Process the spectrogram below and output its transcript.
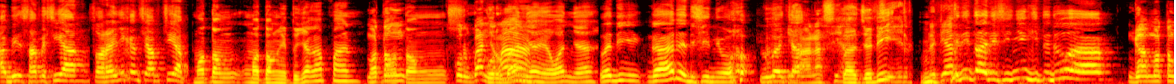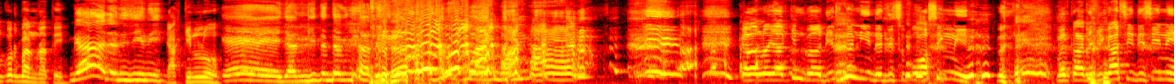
Abis sampai siang. Sorenya kan siap-siap. motong motong itunya kapan? Motong kurbannya kurbannya lah. hewannya. Lah di nggak ada di sini, wo. Gue baca. Gimana sih? Lah, jadi- dia Jadi tradisinya gitu doang. nggak motong kurban berarti? Nggak ada di sini. Yakin lu? Eh, jangan gitu dong, jangan. Anjing. Kalau lo yakin gua dia kan nih dari suku Osing nih. Buat klarifikasi di sini.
